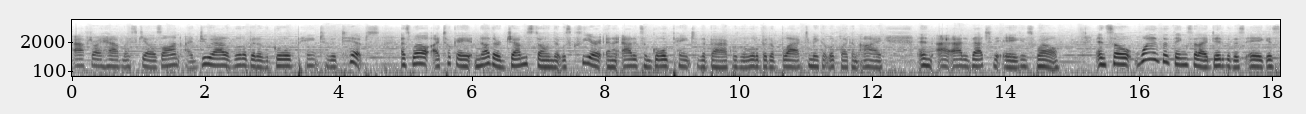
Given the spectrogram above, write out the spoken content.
After I have my scales on, I do add a little bit of the gold paint to the tips. As well, I took a, another gemstone that was clear and I added some gold paint to the back with a little bit of black to make it look like an eye. And I added that to the egg as well. And so one of the things that I did with this egg is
